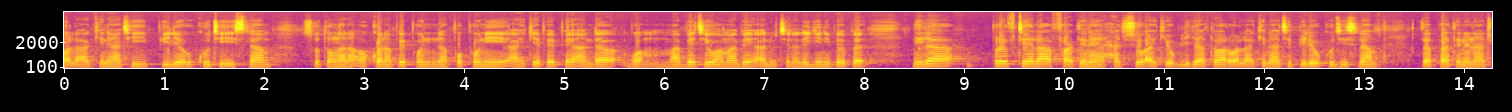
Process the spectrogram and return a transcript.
ولا كيناتي بيلي اوكوتي اسلام سو تونغا نا اوكو نا بيبوني نا بوبوني اي كي بيبي اندا وما بيتي وما بي الوتينا ليغيني بيبي نيلا بروفتيلا فاتينا حج سو اي كي ولا كيناتي بيلي اوكوتي اسلام زباتينا نات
